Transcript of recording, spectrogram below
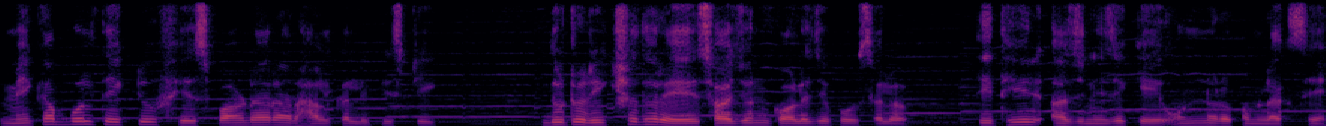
মেকআপ বলতে একটু ফেস পাউডার আর হালকা লিপস্টিক দুটো রিক্সা ধরে ছয়জন কলেজে পৌঁছালো। তিথির আজ নিজেকে অন্যরকম লাগছে।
